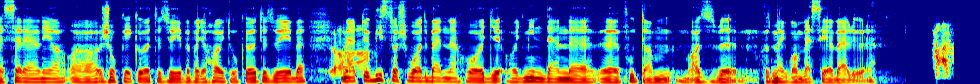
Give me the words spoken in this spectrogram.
szerelni a, a zsoké költözőjébe, vagy a hajtó költözőjébe, mert ő biztos volt benne, hogy, hogy minden futam az, az meg van beszélve előre. Hát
